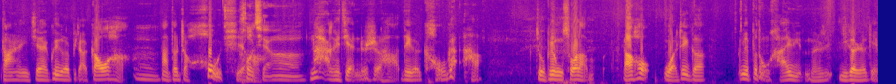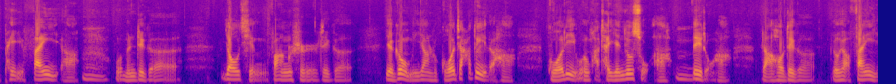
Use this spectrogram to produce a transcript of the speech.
当然，你接待规格比较高哈，嗯，那都叫厚切，厚切啊，那个简直是哈，那个口感哈，就不用说了。然后我这个因为不懂韩语嘛，一个人给配翻译啊，嗯，我们这个邀请方是这个也跟我们一样是国家队的哈，国立文化财研究所啊、嗯那种哈、然后这个有小翻译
